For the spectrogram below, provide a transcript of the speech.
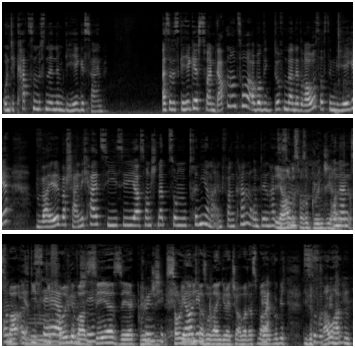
Und die Katzen müssen in dem Gehege sein. Also das Gehege ist zwar im Garten und so, aber die dürfen da nicht raus aus dem Gehege, weil wahrscheinlich halt sie sie ja sonst nicht zum Trainieren einfangen kann und den hat sie Ja, so und das war so cringy halt. und dann- es und war, also die, die Folge war cringy. sehr, sehr cringy. Cringy. Sorry, Ja, wenn ich da so reingerätsche, aber das war Ja. halt wirklich, diese Frau cringy. hatten,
